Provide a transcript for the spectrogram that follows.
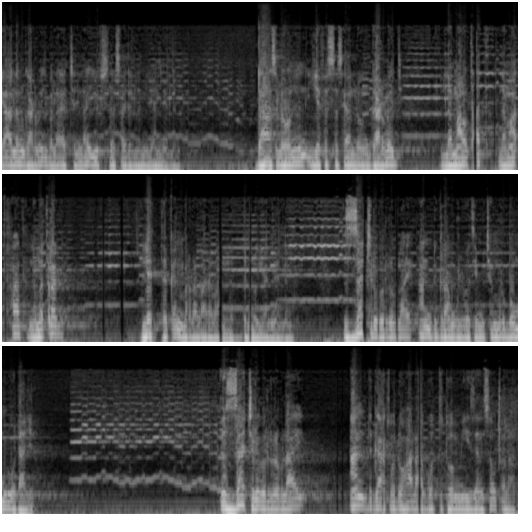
የዓለም ጋርቤጅ በላያችን ላይ ይፍሰስ አይደለም እያልን ያለ ድሃ ስለሆንን እየፈሰሰ ያለውን ጋርቤጅ ለማውጣት፣ ለማጥፋት፣ ለመጥረግ ሌት ተቀን መረባረብ አለብን ነው እያልን ያለ ነው። እዛች ርብርብ ላይ አንድ ግራም ጉልበት የሚጨምር በሙሉ ወዳጅ ነው። እዛች ርብርብ ላይ አንድ ጋት ወደ ኋላ ጎትቶ የሚይዘን ሰው ጠላት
